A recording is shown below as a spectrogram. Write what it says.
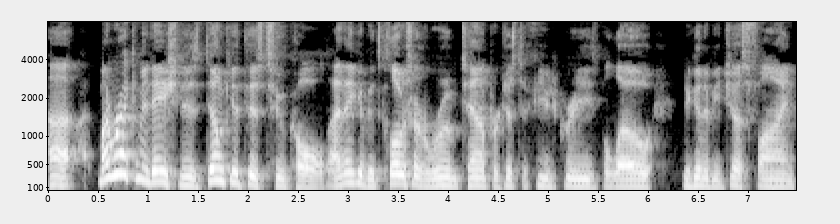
Uh, my recommendation is don't get this too cold. I think if it's closer to room temp or just a few degrees below, you're going to be just fine.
